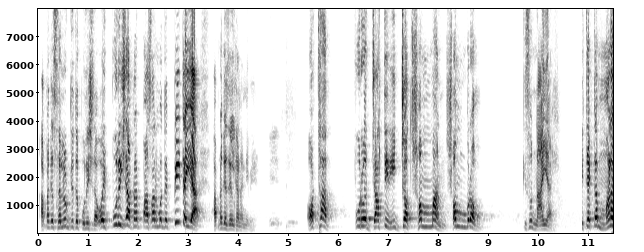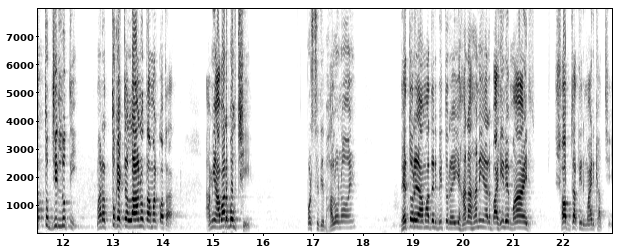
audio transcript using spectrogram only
আপনাকে স্যালুট দিত পুলিশরা। ওই পুলিশ আপনার পাশার মধ্যে পিটাইয়া আপনাকে জেলখানা নেবে। অর্থাৎ পুরো জাতির ইজ্জত, সম্মান, সম্ভ্রম কিছু নাই আর। এটা একটা মারাত্মক জিল্লতি, মারাত্মক একটা লানত আমার কথা। আমি আবার বলছি, পরিস্থিতি ভালো নয়। ভেতরে আমাদের ভিতরে এই হানাহানি আর বাহিরে মায়ের, সব জাতির মায়ের খাচ্ছি।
